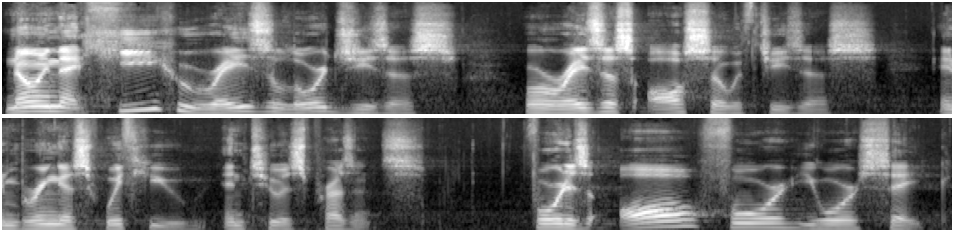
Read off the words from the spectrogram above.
knowing that he who raised the Lord Jesus will raise us also with Jesus and bring us with you into his presence. For it is all for your sake,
